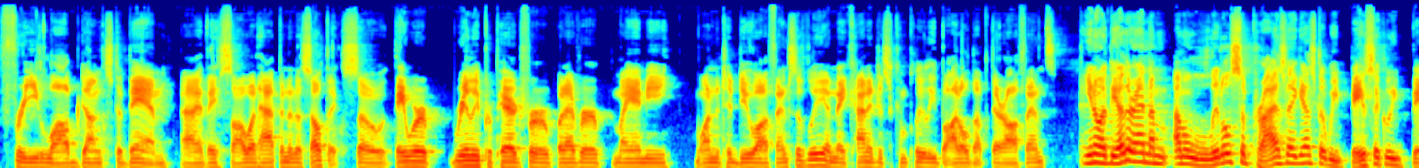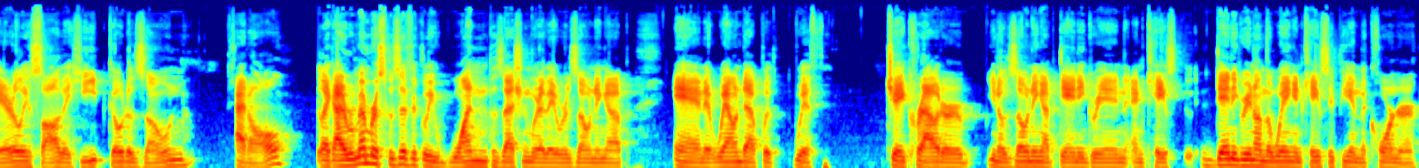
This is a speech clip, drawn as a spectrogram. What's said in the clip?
free lob dunks to Bam. Uh, they saw what happened to the Celtics. So they were really prepared for whatever Miami wanted to do offensively, and they kind of just completely bottled up their offense. You know, at the other end, I'm, I'm a little surprised, I guess, that we basically barely saw the Heat go to zone at all. Like, I remember specifically one possession where they were zoning up, and it wound up with, with Jae Crowder, you know, zoning up Danny Green and Case Danny Green on the wing and KCP in the corner.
